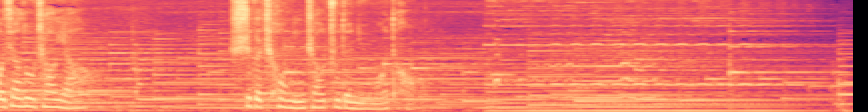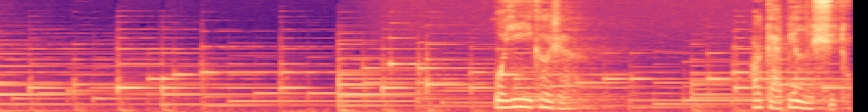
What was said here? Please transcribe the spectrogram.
我叫陆招摇，是个臭名昭著的女魔头。我因一个人而改变了许多。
